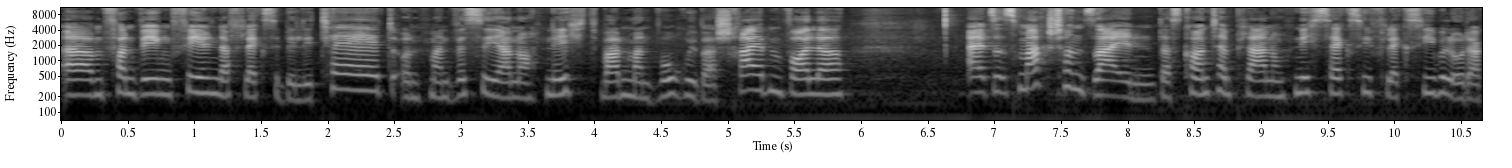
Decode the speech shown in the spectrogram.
ähm, von wegen fehlender Flexibilität und man wisse ja noch nicht, wann man worüber schreiben wolle. Also es mag schon sein, dass Contentplanung nicht sexy, flexibel oder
